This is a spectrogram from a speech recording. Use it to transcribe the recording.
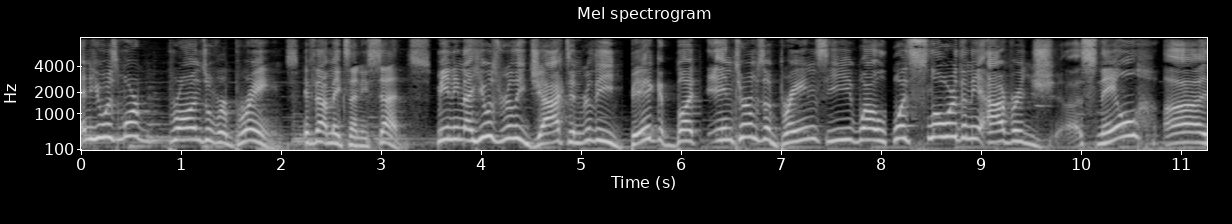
and he was more bronze over brains, if that makes any sense. Meaning that he was really jacked and really big, but in terms of brains, he, well, was slower than the average uh, snail. Uh,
